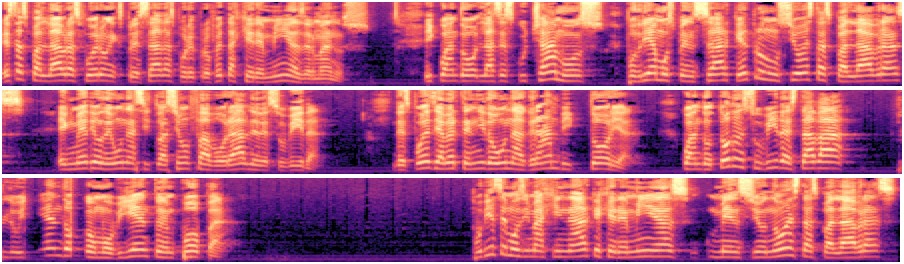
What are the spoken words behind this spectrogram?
Estas palabras fueron expresadas por el profeta Jeremías, hermanos. Y cuando las escuchamos, podríamos pensar que él pronunció estas palabras en medio de una situación favorable de su vida, después de haber tenido una gran victoria, cuando todo en su vida estaba fluyendo como viento en popa. Pudiésemos imaginar que Jeremías mencionó estas palabras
